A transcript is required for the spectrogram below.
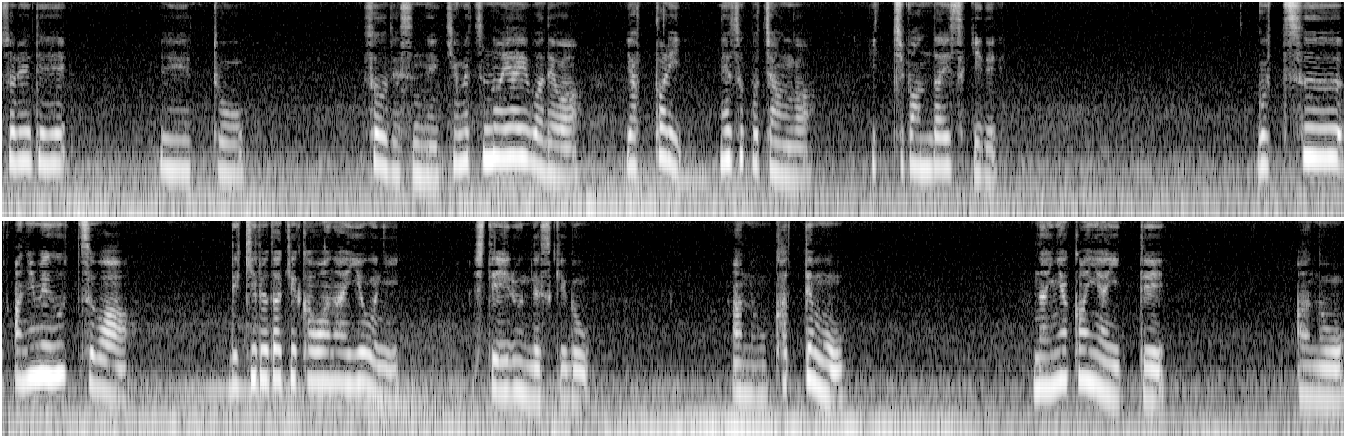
それでえー、っとそうですね「鬼滅の刃」ではやっぱり禰豆子ちゃんが一番大好きでグッズアニメグッズはできるだけ買わないようにしているんですけどあの買ってもなんやかんや言ってあの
